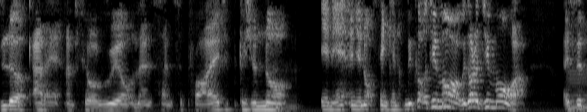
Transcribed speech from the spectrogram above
look at it and feel a real immense sense of pride because you're not Mm. in it and you're not thinking we've got to do more, we've got to do more. It's a Mm.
